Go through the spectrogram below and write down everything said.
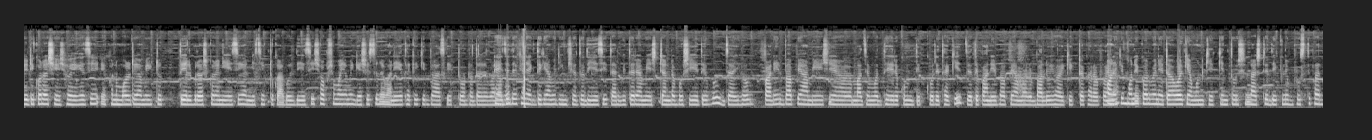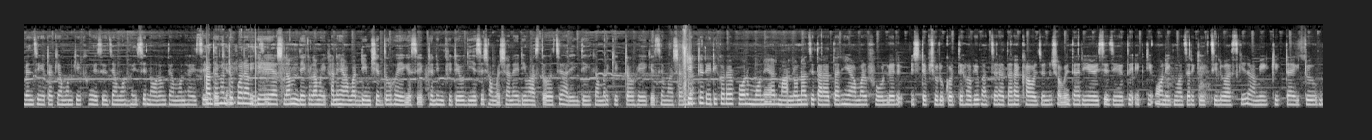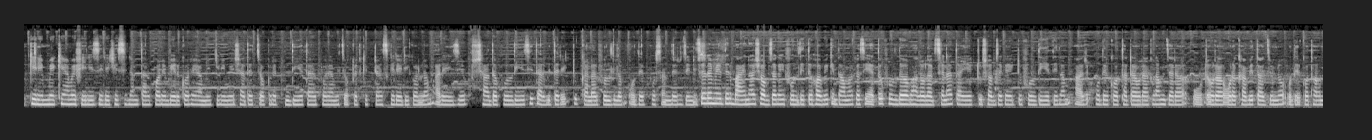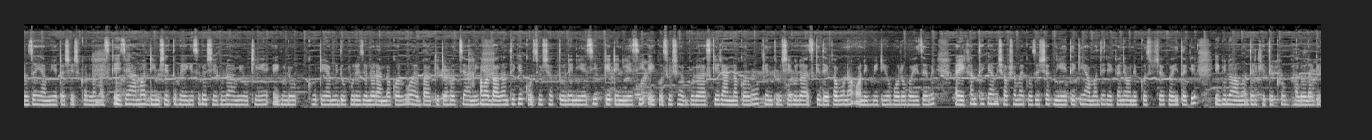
রেডি করা শেষ হয়ে গেছে। এখন মোল্ডে আমি একটু তেল ব্রাশ করে নিয়েছি আর নিচে একটু কাগজ দিয়েছি। সব সময় আমি গ্যাসের চুলে বানিয়ে থাকি কিন্তু আজকে একটু অন্য ধরনের বানাবো। এই যে দেখেন একদিকে আমি ডিম সেদ্ধ দিয়েছি তার ভিতরে আমি স্ট্যান্ডটা বসিয়ে দেব। যাই হোক পানির বাপে আমি মাঝে মধ্যে এরকম করে থাকি যাতে পানির বাপে আমার ভালোই হয় কেকটা খারাপ হয় অনেকে মনে করবেন এটা আবার কেমন কেক কিন্তু লাস্টে দেখলে বুঝতে পারবেন যে এটা কেমন কেক হয়েছে যেমন হয়েছে নরম তেমন হয়েছে। আধা ঘণ্টা পর আমি ফিরে আসলাম দেখলাম এখানে আমার ডিম সেদ্ধ হয়ে গেছে, একটা ডিম ফেটেও গিয়েছে, সমস্যা নেই, ডিম আসতেও আছে, আর একদিকে আমার কেকটাও হয়ে গেছে মাসা কেকটা রেডি করার পর মনে আর মানলো না যে তাড়াতাড়ি আমার ফুলের স্টেপ শুরু করতে হবে। বাচ্চারা তারা খাওয়ার জন্য সবাই দাঁড়িয়ে রয়েছে, যেহেতু একটি অনেক মজার কেক ছিল আজকের। আমি কেকটা একটু ক্রিম মেখে আমি ফ্রিজে রেখেছিলাম, তারপরে বের করে আমি ক্রিমের সাথে চকলেট দিয়ে তারপরে আমি চকলেট কেকটা আজকে রেডি করলাম। আর এই যে সাদা ফুল দিয়েছি, তার ভিতরে একটু কালারফুল দিলাম, ওদের পছন্দের জিনিস। ছেলে মেয়েদের বায়না সব জায়গায় ফুল দিতে হবে, কিন্তু আমার কাছে এত ফুল দেওয়া ভালো লাগছে না, তাই একটু সব জায়গায় একটু ফুল দিয়ে দিলাম। আর ওদের কথাটাও রাখলাম, যারা ওটা ওরা ওরা খাবে, তার জন্য ওদের কথা অনুযায়ী আমি এটা শেষ করলাম আজকে। এই যে আমার ডিম সেদ্ধ হয়ে গেছিল, সেগুলো আমি উঠিয়ে এগুলো ঘটিয়ে আমি দুপুরের জন্য রান্না করব আর বাকিটা হচ্ছে আমি আমার বাগান থেকে কচুর শাক তুলে নিয়েছি, কেটে নিয়েছি। এই কচুর শাকগুলো আজকে রান্না করব, কিন্তু সেগুলো আজকে দেখাবো না, অনেক ভিডিও বড় হয়ে যাবে। আর এখান থেকে আমি সবসময় কচুর শাক নিয়ে থাকি, আমাদের এখানে অনেক কচুর শাক হয়ে থাকে, এগুলো আমাদের খেতে খুব ভালো লাগে।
